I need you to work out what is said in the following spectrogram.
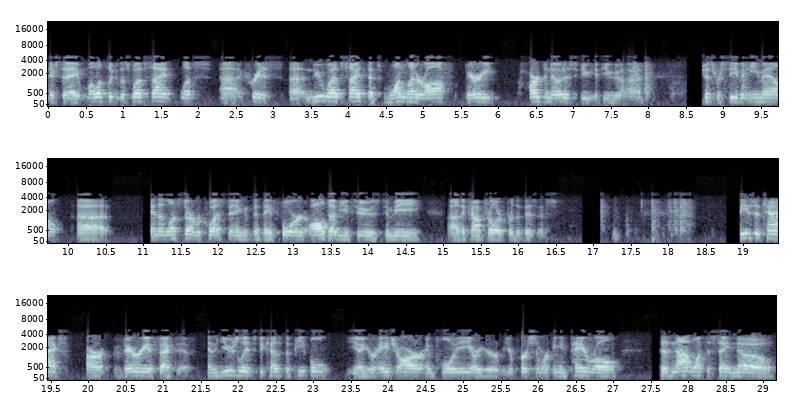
they say, "Well, let's look at this website. Let's uh, create a new website that's one letter off." Very hard to notice if you if you uh, just receive an email. And then let's start requesting that they forward all W-2s to me, the comptroller for the business. These attacks are very effective, and usually it's because the people, your HR employee or your your person working in payroll, does not want to say no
